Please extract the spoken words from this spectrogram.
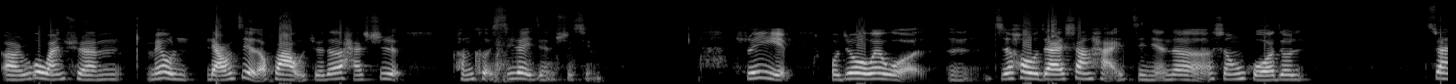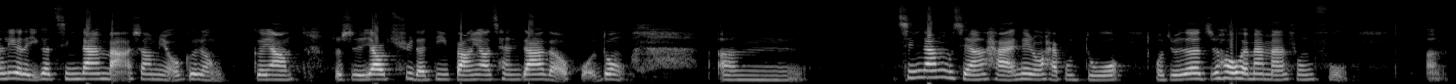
呃，如果完全没有了解的话，我觉得还是很可惜的一件事情。所以我就为我嗯之后在上海几年的生活就算列了一个清单吧，上面有各种各样就是要去的地方、要参加的活动。嗯，清单目前还内容还不多，我觉得之后会慢慢丰富。嗯，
